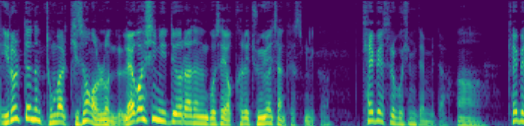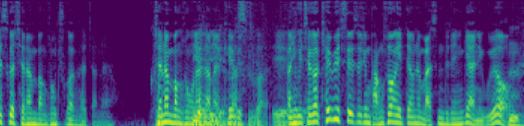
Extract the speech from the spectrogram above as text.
이럴 때는 정말 기성 언론, legacy media라는 곳의 역할이 중요하지 않겠습니까? KBS를 보시면 됩니다. 어. KBS가 재난방송 주관사잖아요. 재난 방송을 예, 하잖아요. 예, KBS가. 예, 아니 그 제가 KBS에서 지금 방송하기 때문에 말씀드리는 게 아니고요. 음.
